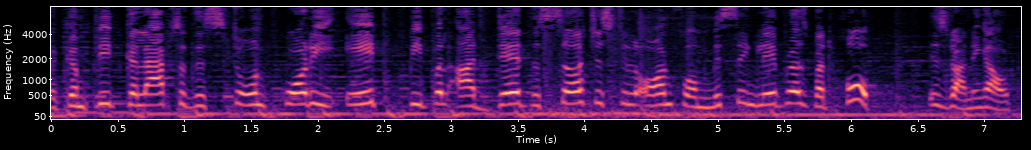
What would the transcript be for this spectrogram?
A complete collapse of this stone quarry. Eight people are dead. The search is still on for missing laborers, but hope is running out.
